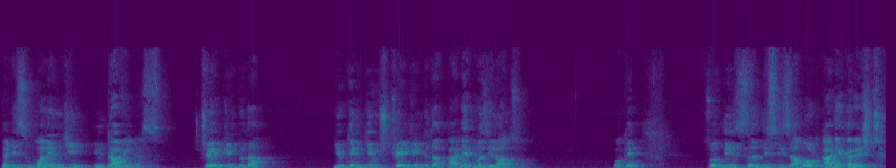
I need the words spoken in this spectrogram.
That is 1 mg intravenous. Straight into the, you can give straight into the cardiac muscle also. Okay. So this, uh, this is about cardiac arrest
